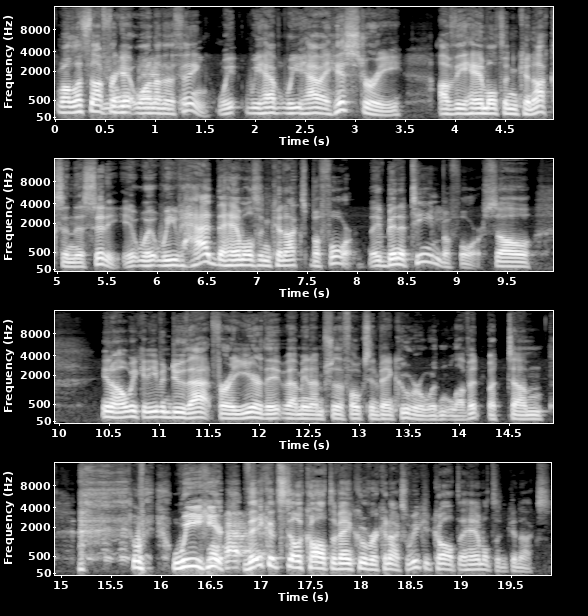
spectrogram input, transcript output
Well, let's not forget one other thing. We we have we have a history of the Hamilton Canucks in this city. It, we, have had the Hamilton Canucks before. They've been a team before. So, you know, we could even do that for a year. They, I mean, I'm sure the folks in Vancouver wouldn't love it, but um, we here well, they could still call it the Vancouver Canucks. We could call it the Hamilton Canucks.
